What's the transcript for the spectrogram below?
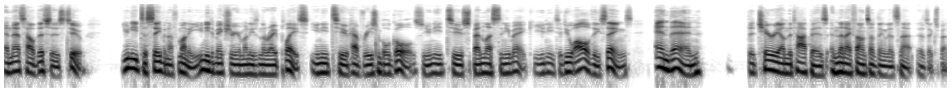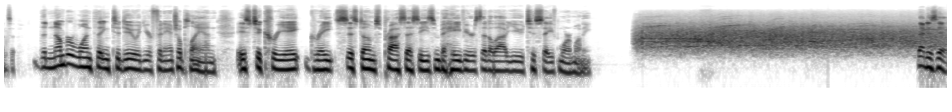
And that's how this is too you need to save enough money. You need to make sure your money's in the right place. You need to have reasonable goals. You need to spend less than you make. You need to do all of these things. And then the cherry on the top is, and then I found something that's not as expensive. The number one thing to do in your financial plan is to create great systems, processes, and behaviors that allow you to save more money. That is it.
